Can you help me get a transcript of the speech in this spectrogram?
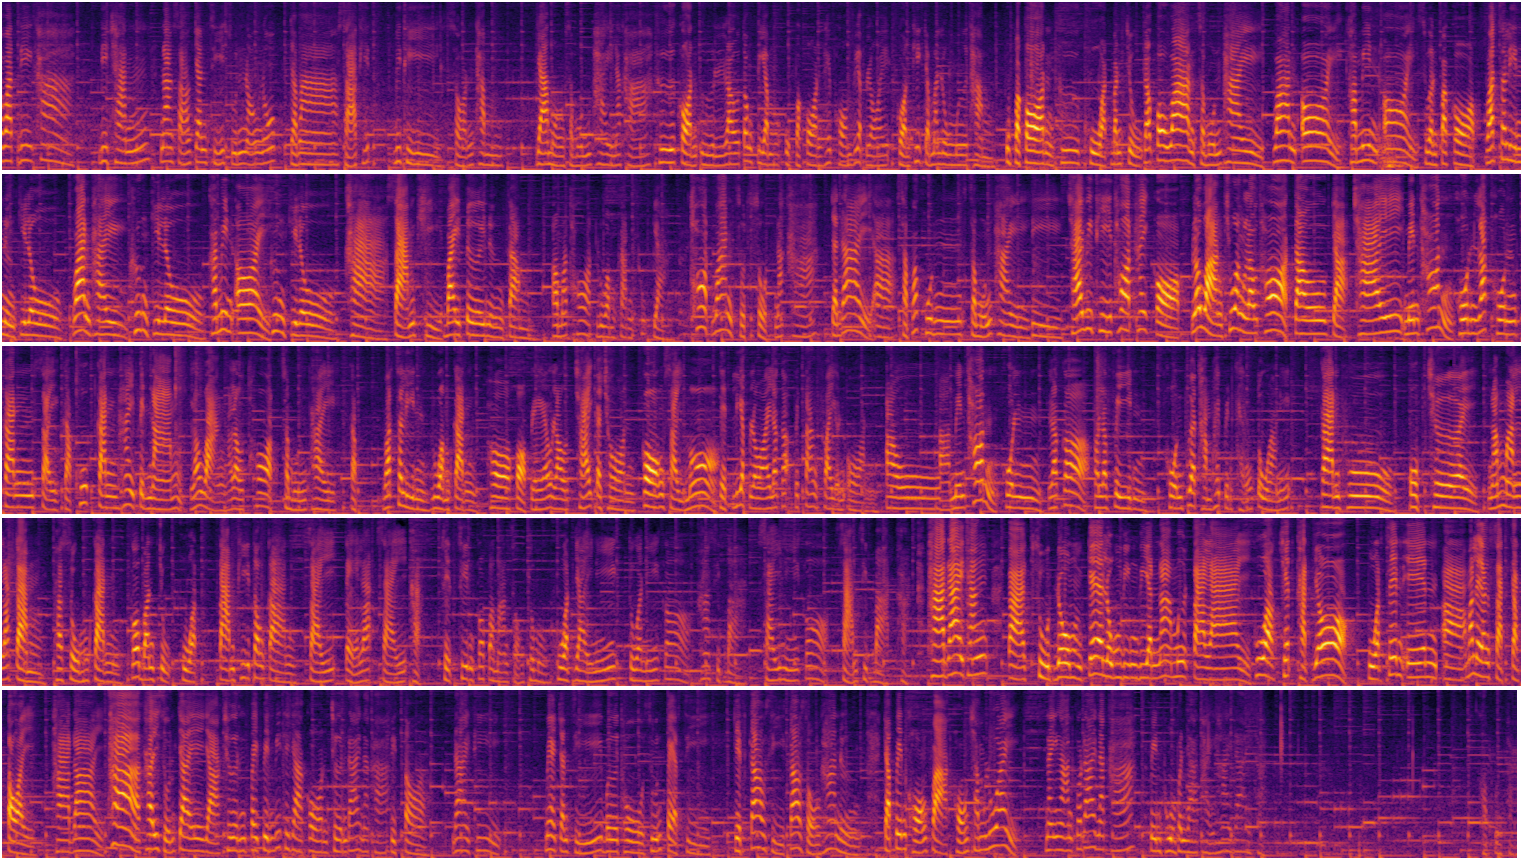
สวัสดีค่ะ ดิฉันนางสาวจันศรีสุนหนองนก จะมาสาธิตวิธีสอนทำ ยาหมองสมุนไพรนะคะ คือก่อนอื่นเราต้องเตรียมอุปกรณ์ให้พร้อมเรียบร้อย ก่อนที่จะมาลงมือทำอุปกรณ์คือขวดบรรจุ แล้วก็ว่านสมุนไพรว่านอ้อยขมิ้นอ้อย ส่วนประกอบ วัสลิน 1 กิโล ว่านไพรครึ่งกิโลขมิ้นอ้อย ครึ่งกิโลข่า3 ขีด ใบเตย 1กรัมเอามาทอดรวมกันทุกอย่าง ทอดว่านสดๆนะคะ จะได้สรรพคุณสมุนไพรดี ใช้วิธีทอดให้กรอบ ระหว่างช่วงเราทอดเราจะใช้เมนทอนคนละคนกันใส่กับคุกกันให้เป็นน้ำระหว่างเราทอดสมุนไพรกับวัสลินรวมกัน พอกรอบแล้วเราใช้กระชอนกองใส่หม้อเสร็จเรียบร้อยแล้วก็ไปตั้งไฟอ่อนๆ เอาอ่าเมนทอนคนแล้วก็พาราฟีน คนเพื่อทำให้เป็นแข็งตัวนี้ การพูอบเชย น้ำมันละกำผสมกัน ก็บรรจุขวดตามที่ต้องการไซส์แต่ละไซส์ค่ะ เสร็จสิ้นก็ประมาณ 2 ชั่วโมง ขวดใหญ่นี้ตัวนี้ก็ 50 บาท ไซส์นี้ก็ 30 บาทค่ะ ทาได้ทั้งตาสูดดม แก้ลมวิงเวียนหน้ามืดตาลาย พวกเช็ดขัดยอก ปวดเส้นเอ็นแมลงสัตว์กัดต่อย พาได้ ถ้าใครสนใจอยากเชิญไปเป็นวิทยากรเชิญได้นะคะ ติดต่อได้ที่แม่จันสีเบอร์โทร 084 794 9251 จะเป็นของฝากของชำร่วย ในงานก็ได้นะคะ เป็นภูมิปัญญาไทยให้ได้ค่ะ ขอบคุณค่ะ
